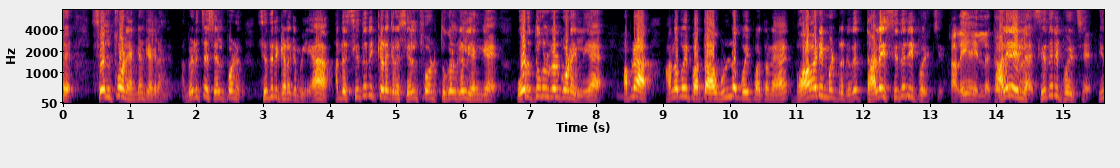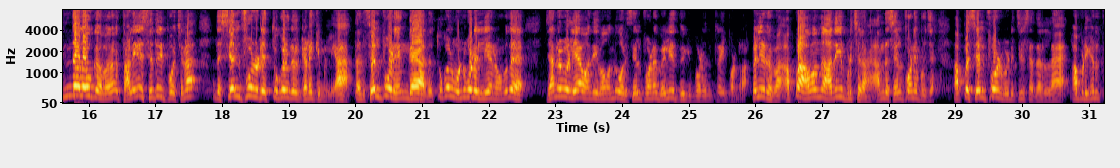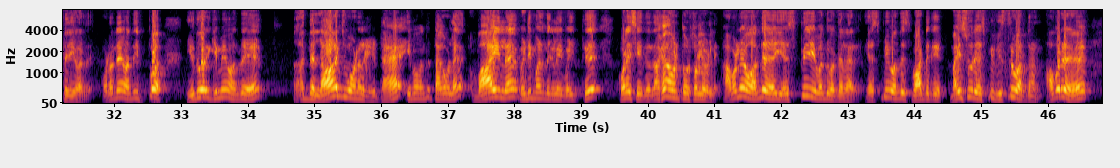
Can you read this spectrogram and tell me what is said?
செல்போன் எங்கன்னு கேட்குறாங்க வெடிச்ச செல்போன் சிதறி கிடக்கும் இல்லையா? அந்த சிதறி கிடக்கிற செல்போன் துகள்கள் எங்கே? ஒரு துகள்கள் கூட இல்லையே. அப்படின்னா அங்க போய் பார்த்தா உள்ள போய் பார்த்தோன்னே பாடி மட்டும் இருக்குது தலை சிதறி போயிடுச்சு. தலையே இல்ல தலையே இல்லை சிதறி போயிடுச்சு. இந்த அளவுக்கு தலையே சிதறி போச்சுன்னா அந்த செல்போனுடைய துகள்கள் கிடைக்கும் இல்லையா? அந்த செல்போன் எங்க? அந்த துகள் ஒன்று கூட இல்லையானும் போது ஜன்னல் வழியாக வந்து இவன் வந்து ஒரு செல்ஃபோனை வெளியே தூக்கி போடுறதுக்கு ட்ரை பண்ணுறான் வெளியே அப்போ அவங்க அதையும் பிடிச்சிடறாங்க. அந்த செல்ஃபோனையும் பிடிச்ச அப்போ செல்ஃபோன் பிடிச்சி சிதறல அப்படிங்கிறது தெரிய வருது. உடனே வந்து இப்போ இது வரைக்குமே வந்து அந்த லார்ஜ் ஓனர்கிட்ட இவன் வந்து தகவலை வாயில் வெடிமருந்துகளை வைத்து கொலை செய்ததாக அவன் சொல்லவில்லை. அவனே வந்து எஸ்பி வந்து வந்துடுறாரு. எஸ்பி வந்து ஸ்பாட்டுக்கு மைசூர் எஸ்பி விஷ்ணுவர்தனன். அவர்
